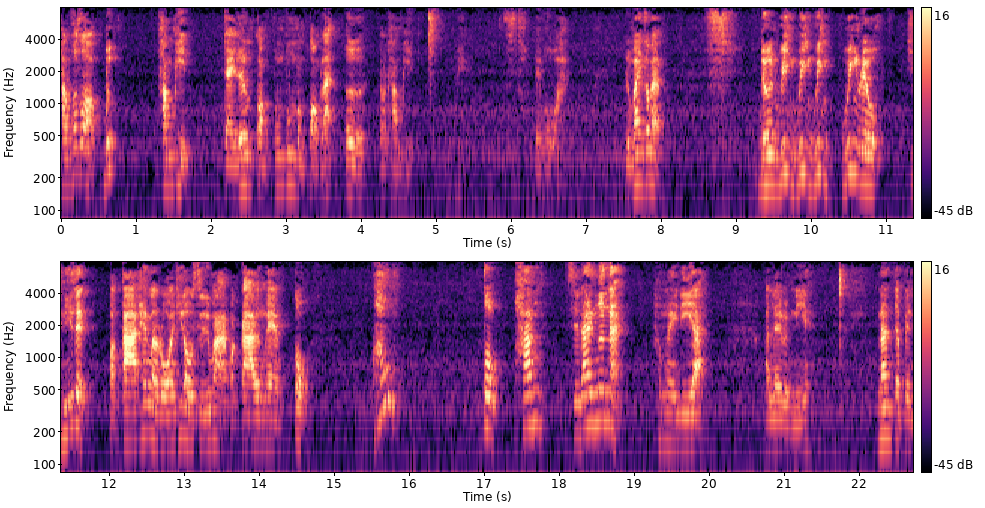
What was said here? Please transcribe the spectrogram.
ทำข้อสอบปุ๊บทำผิด ใจเริ่มต่อมตุ้มตุ้มต่อมต่อมแล้วเออ เราทำผิดสอบได้ปะวะหรือไม่ก็แบบ เดินวิ่งวิ่งวิ่งวิ่งเร็ว ทีนี้เสร็จปากกาแท่งละร้อยที่เราซื้อมาปากกาแพงๆตก เอ้า ตกพังเสียได้เงินน่ะทำไงดีอะอะไรแบบนี้ นั่นจะเป็น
